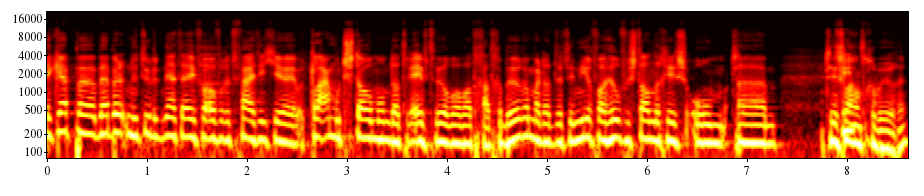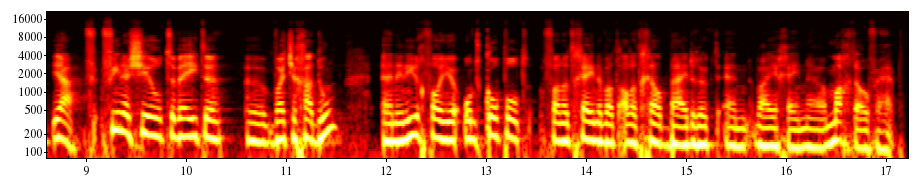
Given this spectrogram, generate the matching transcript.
Ik heb, eh, we hebben het natuurlijk net even over het feit dat je klaar moet stomen omdat er eventueel wel wat gaat gebeuren. Maar dat het in ieder geval heel verstandig is om ehm, Het is aan het gebeuren. ja, financieel te weten eh, wat je gaat doen. En in ieder geval je ontkoppelt van hetgene wat al het geld bijdrukt en waar je geen eh, macht over hebt.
